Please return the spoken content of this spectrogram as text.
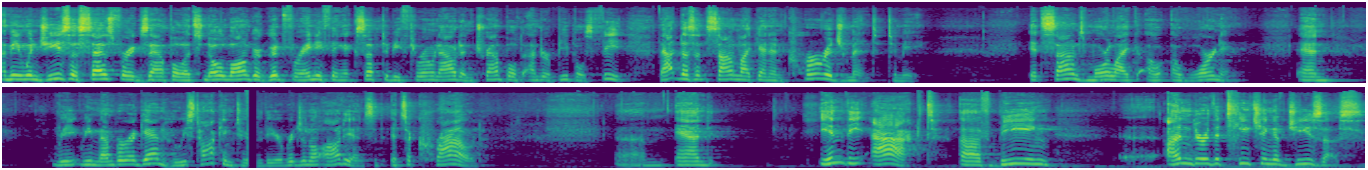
I mean, when Jesus says, for example, it's no longer good for anything except to be thrown out and trampled under people's feet, that doesn't sound like an encouragement to me. It sounds more like a, a warning. And re- remember again who he's talking to the original audience. It's a crowd. Um, and in the act of being uh, under the teaching of Jesus,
